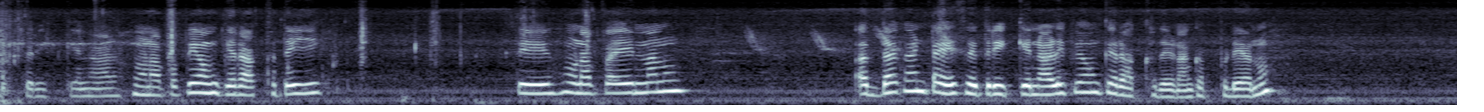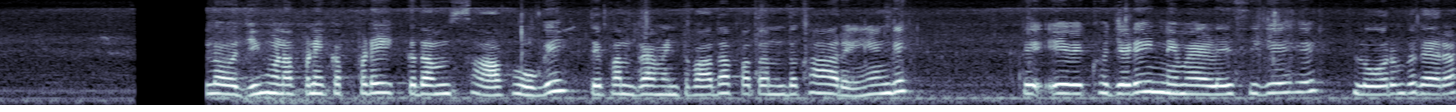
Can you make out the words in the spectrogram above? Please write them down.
ਤਰੀਕੇ ਨਾਲ। ਹੁਣ ਆਪਾਂ ਭਿਉਂ ਕੇ ਰੱਖਦੇ ਜੀ। ਤੇ ਹੁਣ ਆਪਾਂ ਇਹਨਾਂ ਨੂੰ ਅੱਧਾ ਘੰਟਾ ਇਸੇ ਤਰੀਕੇ ਨਾਲ ਹੀ ਭਿਉਂ ਕੇ ਰੱਖ ਦੇਣਾ ਕੱਪੜਿਆਂ ਨੂੰ। ਲਓ ਜੀ, ਹੁਣ ਆਪਣੇ ਕੱਪੜੇ ਇੱਕਦਮ ਸਾਫ਼ ਹੋ ਗਏ ਤੇ 15 ਮਿੰਟ ਬਾਅਦ ਆਪਾਂ ਤੁਹਾਨੂੰ ਦਿਖਾ ਰਹੇ ਹਾਂਗੇ। ਤੇ ਇਹ ਵੇਖੋ ਜਿਹੜੇ ਇੰਨੇ ਮੈਲੇ ਸੀਗੇ ਇਹ ਫਲੋਰ ਵਗੈਰਾ।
